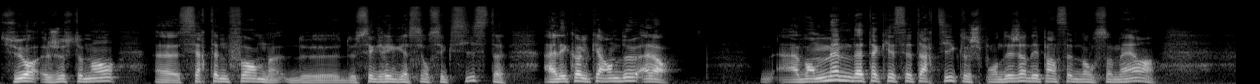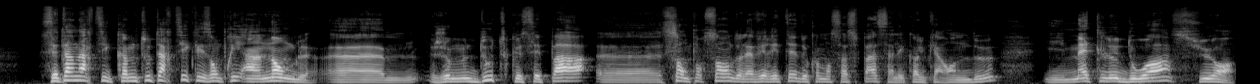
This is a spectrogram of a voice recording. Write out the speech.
Sur justement certaines formes de, de, ségrégation sexiste à l'école 42. Alors, avant même d'attaquer cet article, je prends déjà des pincettes dans le sommaire. C'est un article, comme tout article, ils ont pris un angle. Euh, je me doute que c'est pas euh, 100% de la vérité de comment ça se passe à l'école 42. Ils mettent le doigt sur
